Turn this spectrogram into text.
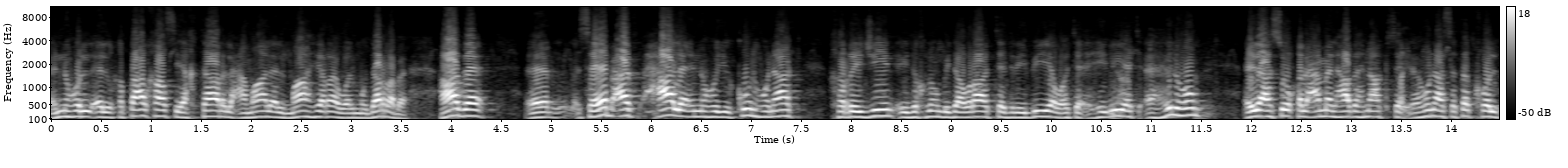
أنه القطاع الخاص يختار العمالة الماهرة والمدربة. هذا سيبعث حالة أنه يكون هناك خريجين يدخلون بدورات تدريبية وتأهيلية نعم. تأهلهم إلى سوق العمل. هذا هناك هنا ستدخل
